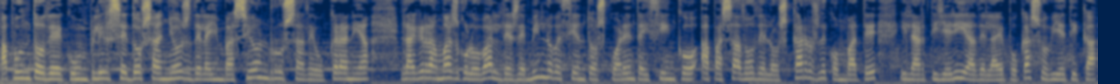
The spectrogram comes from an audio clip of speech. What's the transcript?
A punto de cumplirse dos años de la invasión rusa de Ucrania, la guerra más global desde 1945 ha pasado de los carros de combate y la artillería de la época soviética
